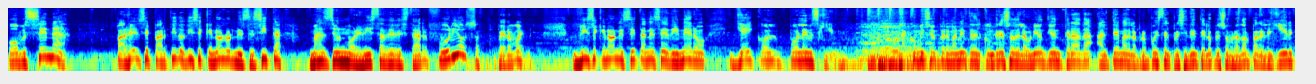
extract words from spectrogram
obscena. Para ese partido dice que no lo necesita. Más de un morenista debe estar furioso. Pero bueno, dice que no necesitan ese dinero Jacob Polemski. La Comisión Permanente del Congreso de la Unión dio entrada al tema de la propuesta del presidente López Obrador para elegir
